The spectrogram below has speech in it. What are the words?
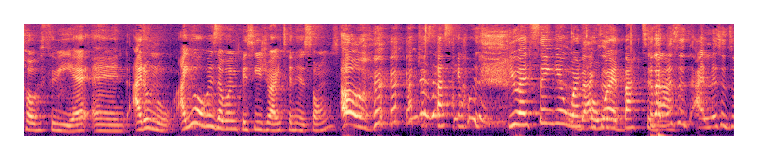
top three, yeah? And I don't know. Are you always the one Kwesi's writing his songs? Oh, I'm just asking because you are singing word back for to, word back to back. I listen, I listen to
